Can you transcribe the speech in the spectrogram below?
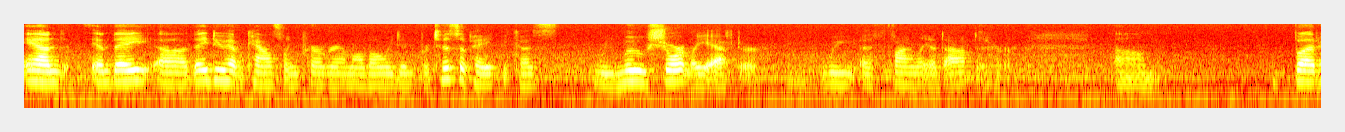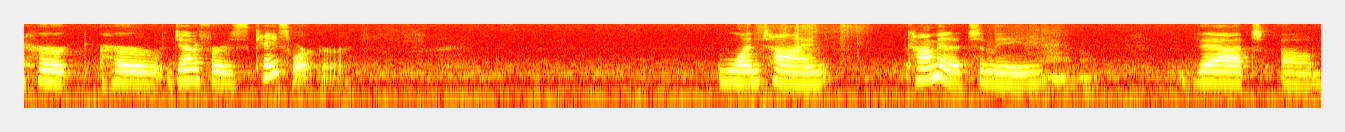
and and they uh, they do have a counseling program. Although we didn't participate because we moved shortly after we uh, finally adopted her. Um, but her her Jennifer's caseworker one time commented to me that um,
